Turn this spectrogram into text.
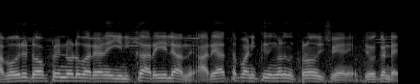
അപ്പോൾ ഒരു ഡോക്ടർ എന്നോട് പറയുകയാണെങ്കിൽ എനിക്കറിയില്ല എന്ന് അറിയാത്ത പണിക്ക് നിങ്ങൾ നിൽക്കണമെന്ന് ചോദിച്ചു ഞാൻ ചോദിക്കണ്ടേ?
